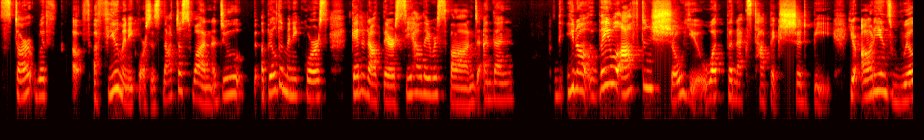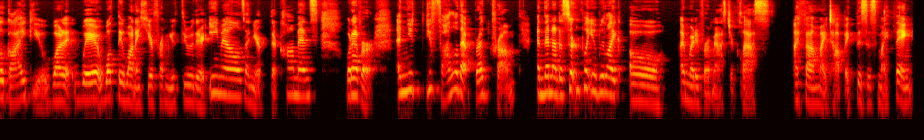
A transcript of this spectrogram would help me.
start with a, a few mini courses, not just one. Do build a mini course, get it out there, see how they respond, and then you know they will often show you what the next topic should be. Your audience will guide you what where what they want to hear from you through their emails and your their comments whatever. And you you follow that breadcrumb and then at a certain point you'll be like oh i'm ready for a master class I found my topic. This is my thing.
